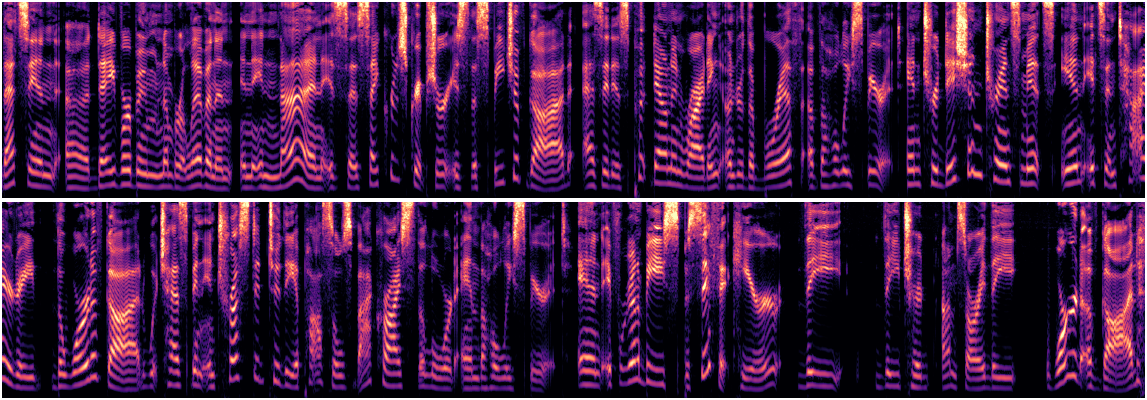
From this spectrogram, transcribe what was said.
That's in uh, Dei Verbum number 11. And, and in 9, it says, Sacred Scripture is the speech of God as it is put down in writing under the breath of the Holy Spirit. And tradition transmits in its entirety the Word of God, which has been entrusted to the apostles by Christ the Lord and the Holy Spirit. And if we're going to be specific here, the the tra- I'm sorry, the Word of God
